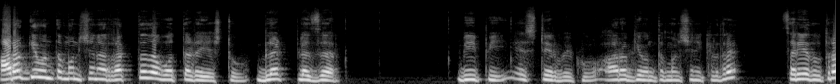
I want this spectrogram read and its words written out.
ಆರೋಗ್ಯವಂತ ಮನುಷ್ಯನ ರಕ್ತದ ಒತ್ತಡ ಎಷ್ಟು? ಬ್ಲಡ್ ಪ್ಲೆಸರ್ ಬಿ ಪಿ ಎಷ್ಟಿರಬೇಕು ಆರೋಗ್ಯವಂತ ಮನುಷ್ಯನಿಗೆ ಕೇಳಿದ್ರೆ ಸರಿಯಾದ ಉತ್ತರ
